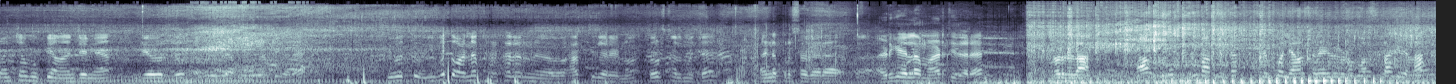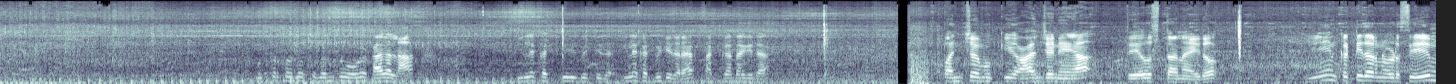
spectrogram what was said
ಪಂಚಮುಖಿ ಆಂಜನೇಯ ದೇವ್ರದ್ದು ಇವತ್ತು ಇವತ್ತು ಅನ್ನಪ್ರಸಾದ ಹಾಕ್ತಿದ್ದಾರೇನೋ ತೋರ್ಸಲ್ ಮತ್ತೆ? ಅನ್ನಪ್ರಸಾದರ ಅಡುಗೆ ಎಲ್ಲ ಮಾಡ್ತಿದ್ದಾರೆ. ನೋಡಿದ್ರಲ್ಲ ಟೆಂಪಲ್ ಯಾವ ಥರ ಇದೆ ನೋಡೋ ಮಸ್ತಾಗಿದೆಯಲ್ಲ ಪ್ರದೇಶದಂತೂ ಹೋಗೋಕ್ಕಾಗಲ್ಲ. ಇಲ್ಲೇ ಕಟ್ಟಿ ಬಿಟ್ಟಿದೆ ಇಲ್ಲೇ ಕಟ್ಬಿಟ್ಟಿದ್ದಾರೆ ಸಕ್ಕತ್ತಾಗಿದೆ ಪಂಚಮುಖಿ ಆಂಜನೇಯ ದೇವಸ್ಥಾನ ಇದು. ಏನು ಕಟ್ಟಿದ್ದಾರೆ ನೋಡು, ಸೇಮ್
